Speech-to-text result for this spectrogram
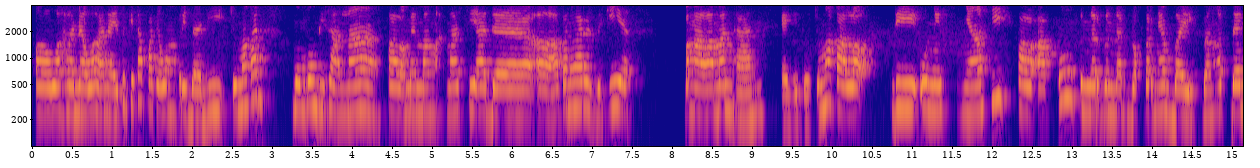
uh, wahana-wahana itu kita pakai uang pribadi. Cuma kan mumpung di sana kalau memang masih ada uh, apa namanya rezeki ya pengalaman kan kayak gitu. Cuma kalau di unifnya sih kalau aku benar-benar dokternya baik banget dan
